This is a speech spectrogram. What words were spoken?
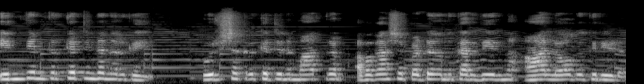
ഇന്ത്യൻ ക്രിക്കറ്റിന്റെ നെറുകയിൽ പുരുഷ ക്രിക്കറ്റിന് മാത്രം അവകാശപ്പെട്ടതെന്ന് കരുതിയിരുന്ന ആ ലോക കിരീടം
